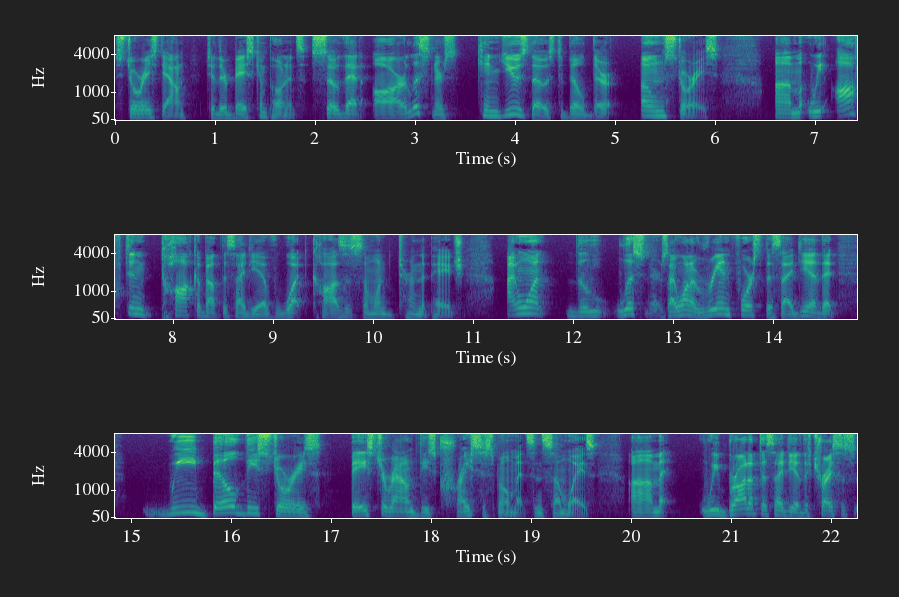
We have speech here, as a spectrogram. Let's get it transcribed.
stories down to their base components so that our listeners can use those to build their own stories. Um, we often talk about this idea of what causes someone to turn the page. I want the listeners, I want to reinforce this idea that we build these stories based around these crisis moments in some ways. Um, we brought up this idea of the crisis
